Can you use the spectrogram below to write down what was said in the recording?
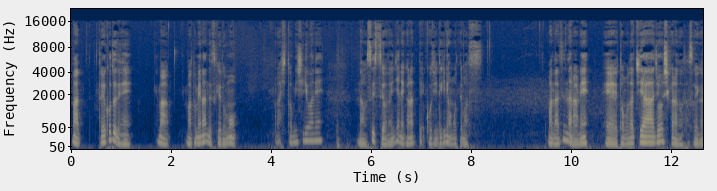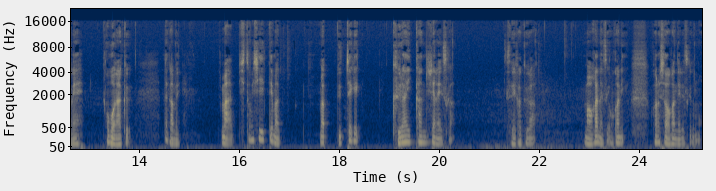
まあ、ということでね、まあ、まとめなんですけれども、まあ、人見知りはね、直す必要ないんじゃないかなって個人的には思ってます。まあ、なぜならね、えー、友達や上司からの誘いがね、ほぼなく、なんかね、まあ、人見知りって、まあ、まあ、ぶっちゃけ暗い感じじゃないですか。性格が。まあわかんないですけど、他に、他の人はわかんないですけども。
